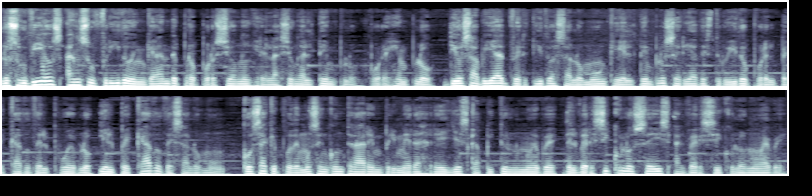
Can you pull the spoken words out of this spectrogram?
Los judíos han sufrido en grande proporción en relación al templo. Por ejemplo, Dios había advertido a Salomón que el templo sería destruido por el pecado del pueblo y el pecado de Salomón, cosa que podemos encontrar en Primeras Reyes capítulo 9 del versículo 6 al versículo 9.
